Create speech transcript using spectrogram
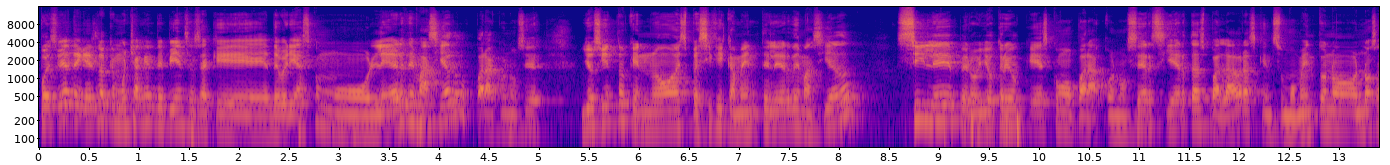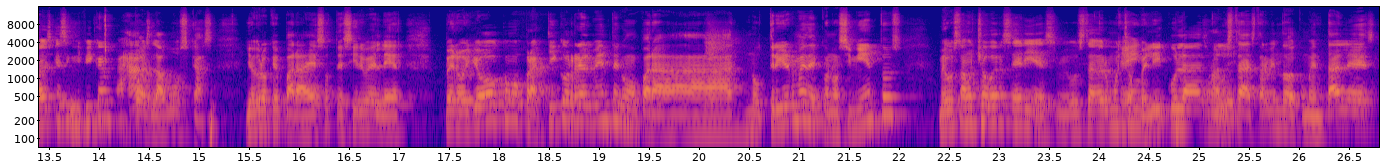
Pues fíjate que es lo que mucha gente piensa, o sea, que deberías como leer demasiado para conocer. Yo siento que no específicamente leer demasiado, sí lee, pero yo creo que es como para conocer ciertas palabras que en su momento no, no sabes qué significan, Ajá. pues la buscas. Yo creo que para eso te sirve leer. Pero yo como practico realmente como para nutrirme de conocimientos, me gusta mucho ver series, me gusta ver mucho películas, me gusta estar viendo documentales.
